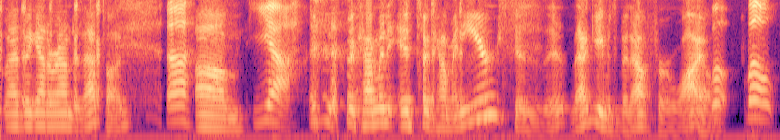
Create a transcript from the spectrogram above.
Glad they got around to that bug. Uh, Um, yeah. it took how many? It took how many years? Because that game's been out for a while. Well, well,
